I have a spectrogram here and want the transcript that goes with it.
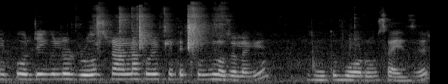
এই পোলট্রিগুলোর রোস্ট রান্না করে খেতে খুবই মজা লাগে যেহেতু বড় সাইজের।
